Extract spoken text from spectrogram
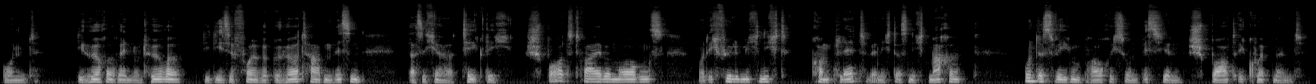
Und die Hörerinnen und Hörer, die diese Folge gehört haben, wissen, dass ich ja täglich Sport treibe morgens und ich fühle mich nicht komplett, wenn ich das nicht mache. Und deswegen brauche ich so ein bisschen Sportequipment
